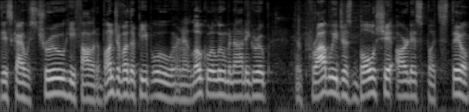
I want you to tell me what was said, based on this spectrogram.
this guy was true. He followed a bunch of other people who were in a local Illuminati group. They're probably just bullshit artists, but still.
